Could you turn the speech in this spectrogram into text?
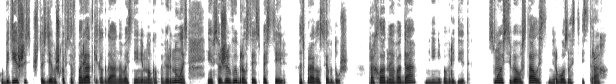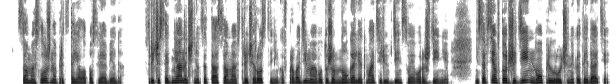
Убедившись, что с девушкой все в порядке, когда она во сне немного повернулась, я все же выбрался из постели, отправился в душ. Прохладная вода мне не повредит. Смою с себя усталость, нервозность и страх. Самое сложное предстояло после обеда. В три часа дня начнется та самая встреча родственников, проводимая вот уже много лет матерью в день своего рождения. Не совсем в тот же день, но приуроченный к этой дате.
